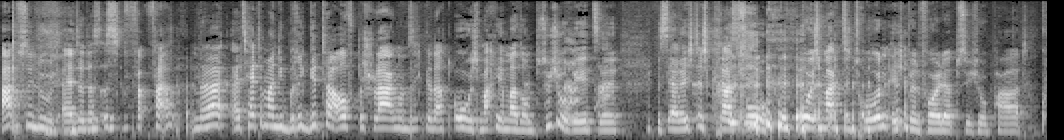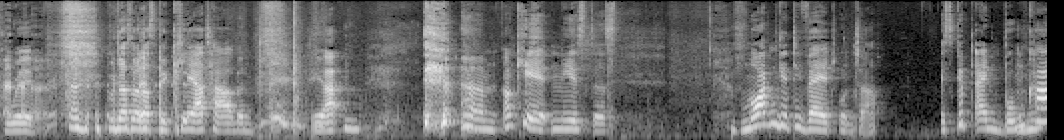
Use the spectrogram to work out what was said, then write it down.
absolut. Also das ist, ne, als hätte man die Brigitte aufgeschlagen und sich gedacht, oh, ich mache hier mal so ein Psychorätsel. Ist ja richtig krass. Oh, oh, ich mag Zitronen, ich bin voll der Psychopath. Cool. Gut, dass wir das geklärt haben. Ja. Okay, nächstes. Morgen geht die Welt unter. Es gibt einen Bunker,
